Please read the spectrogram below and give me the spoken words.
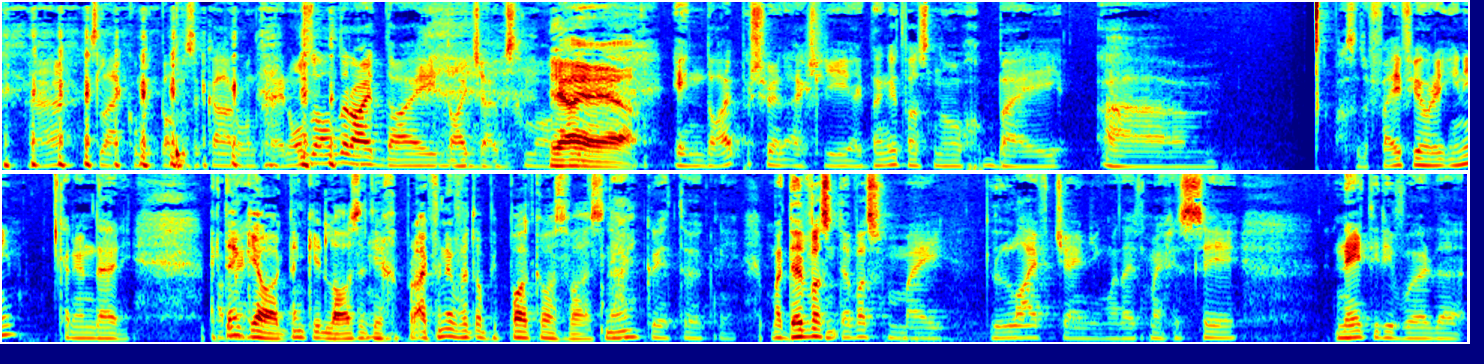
Hæ? Dis lekker om met pa se kar rond te ry. En Ons het al daai daai daai jokes gemaak. ja ja ja En daai persoon actually, ek dink dit was nog by ehm um, was dit 'n 5 jaar unie? Kan nie onthou nie. ek dink ja ek dink die laaste het jy gepraat ek weet nie of dit op die podcast was nee Ek weet ook nie. Maar dit was dit was vir my life changing want hy het vir my gesê net hierdie woorde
